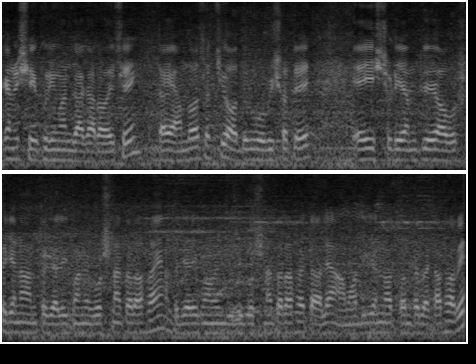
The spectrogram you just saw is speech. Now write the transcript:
এখানে সেই পরিমাণ জায়গা রয়েছে। তাই আমরাও চাচ্ছি অদূর ভবিষ্যতে এই স্টেডিয়ামকে অবশ্যই যেন আন্তর্জাতিক মানে ঘোষণা করা হয়, আন্তর্জাতিক মানে যদি ঘোষণা করা হয়, তাহলে আমাদের জন্য অত্যন্ত বেটার হবে,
